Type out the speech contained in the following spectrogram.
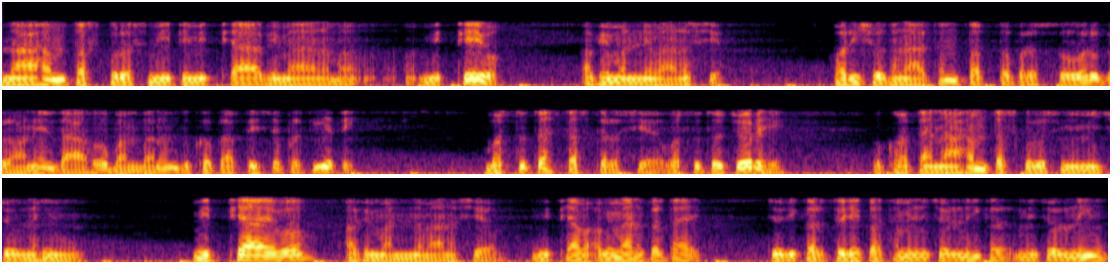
नाहम तस्कुरस्मी मिथ्याभिमान मिथ्यव अभिमन्यमान से परिशोधनार्थम तत्वपरस्वर ग्रहणे दाहो बंधन दुख प्राप्ति से प्रतीयते। वस्तुतः तस्कर से वस्तु तो चोर है वो कहता है नाहम तस्करोस्मी मैं चोर नहीं हूँ। मिथ्या एवं अभिमान्य मानस्य मिथ्या अभिमान करता है। चोरी करते हुए कहता, मैंने चोरी नहीं कर, मैं चोर नहीं हूँ।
